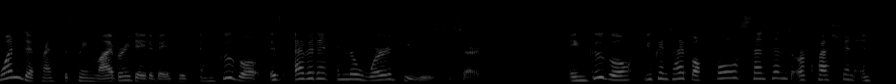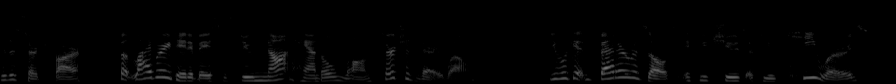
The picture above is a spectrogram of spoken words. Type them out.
One difference between library databases and Google is evident in the words you use to search. In Google, you can type a whole sentence or question into the search bar, but library databases do not handle long searches very well. You will get better results if you choose a few keywords,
